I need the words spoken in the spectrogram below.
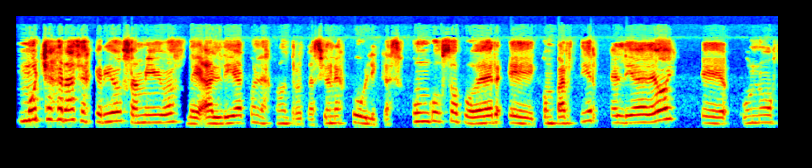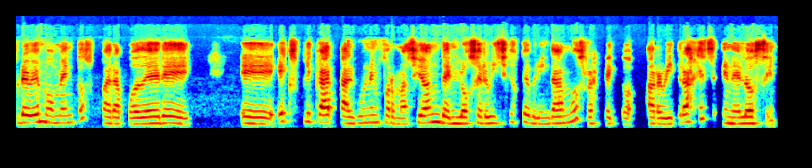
Muchas gracias, queridos amigos de Al día con las contrataciones públicas. Un gusto poder eh, compartir el día de hoy eh, unos breves momentos para poder eh, explicar alguna información de los servicios que brindamos respecto a arbitrajes en el OCE.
